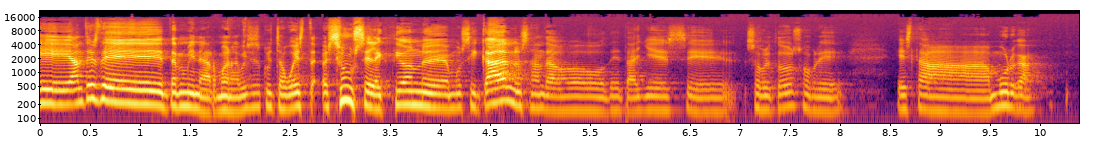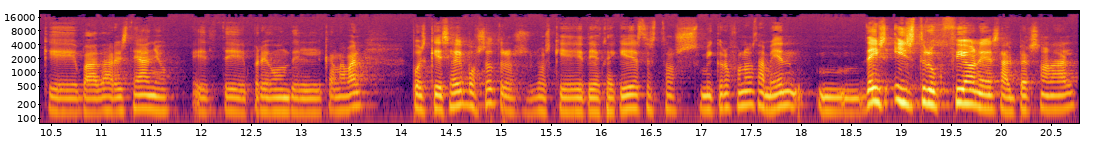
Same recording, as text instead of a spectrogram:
Eh, antes de terminar, bueno, habéis escuchado esta- su selección eh, musical, nos han dado detalles, eh, sobre todo sobre esta murga que va a dar este año, este pregón del carnaval. Pues que seáis vosotros los que desde aquí, desde estos micrófonos, también mm, deis instrucciones al personal.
